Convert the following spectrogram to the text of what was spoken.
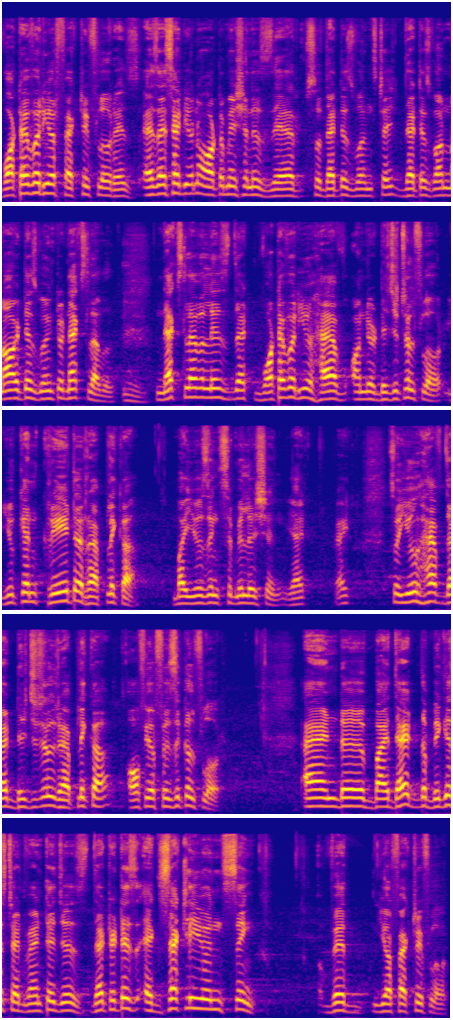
whatever your factory floor is. As I said, you know automation is there, so that is one stage. That is gone. Now it is going to next level. Mm. Next level is that whatever you have on your digital floor, you can create a replica by using simulation. Yeah right? So you have that digital replica of your physical floor. And uh, by that, the biggest advantage is that it is exactly in sync with your factory floor.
